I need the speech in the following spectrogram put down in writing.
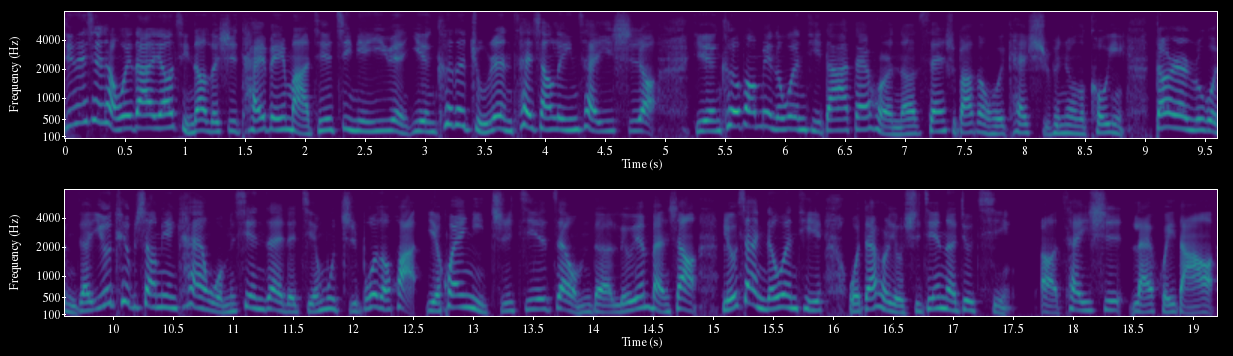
今天现场为大家邀请到的是台北马街纪念医院眼科的主任蔡祥林蔡医师哦，眼科方面的问题，大家待会儿呢三十八分我会开十分钟的 Q&A。当然，如果你在 YouTube 上面看我们现在的节目直播的话，也欢迎你直接在我们的留言板上留下你的问题，我待会儿有时间呢就请。啊，蔡医师来回答啊。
